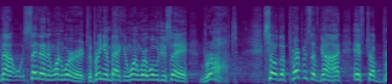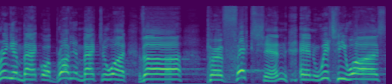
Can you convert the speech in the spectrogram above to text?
Now, say that in one word. To bring him back in one word, what would you say? Brought. So the purpose of God is to bring him back or brought him back to what? The perfection in which he was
